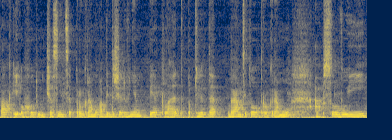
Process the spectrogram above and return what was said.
pak i ochotu účastnit se programu a vydržet v něm pět let, protože te, v rámci toho programu absolvují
